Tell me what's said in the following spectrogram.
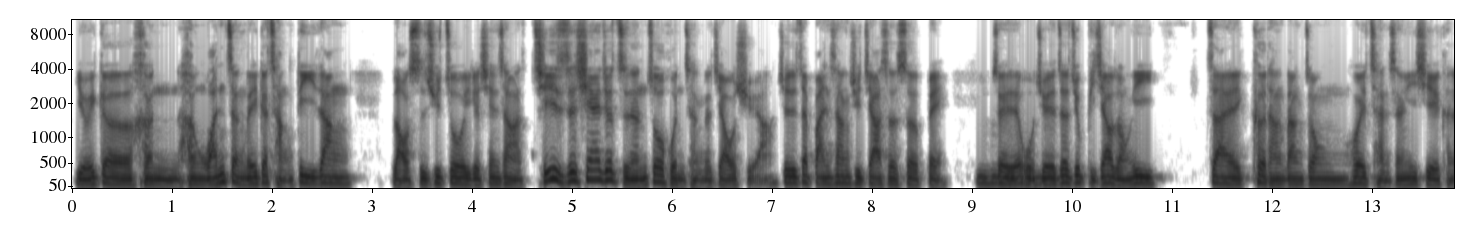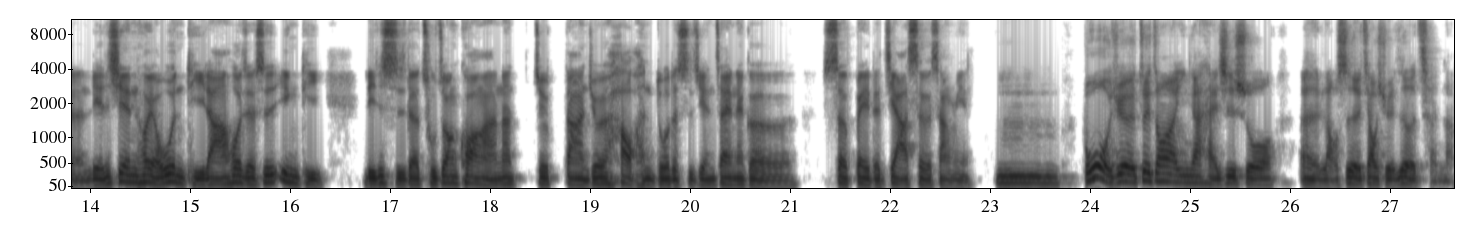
有一个很很完整的一个场地，让老师去做一个线上。其实是现在就只能做混成的教学啊，就是在班上去架设设备，嗯所以我觉得这就比较容易在课堂当中会产生一些可能连线会有问题啦，或者是硬体临时的出状况啊，那就当然就会耗很多的时间在那个设备的架设上面。嗯，不过我觉得最重要应该还是说，呃，老师的教学热忱啊，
